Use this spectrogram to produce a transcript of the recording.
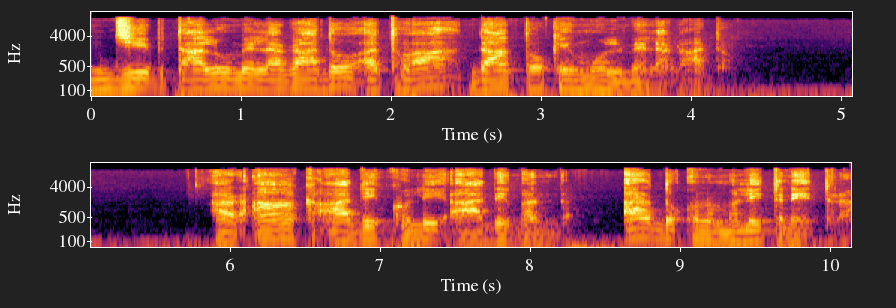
जीभ तालू में लगा दो अथवा दांतों के मूल में लगा दो। और आँख आदि खुली, आदि बंद। अर्ध उन्मूलित नेत्र।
